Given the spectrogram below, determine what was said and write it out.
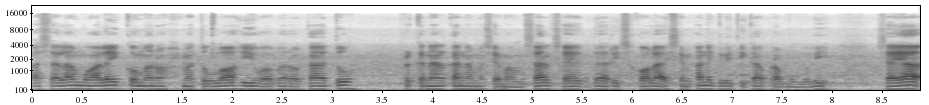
Assalamualaikum warahmatullahi wabarakatuh Perkenalkan nama saya Mamsal Saya dari sekolah SMA Negeri 3 Pramumuli Saya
